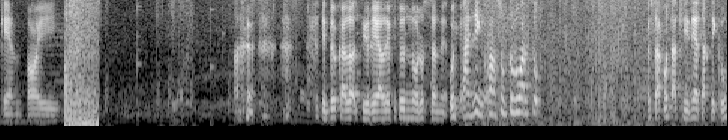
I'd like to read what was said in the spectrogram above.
kentoy. itu kalau di real life itu Nursen. Wih, anjing langsung keluar, Cuk. Wes aku tak gini ya taktikku.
